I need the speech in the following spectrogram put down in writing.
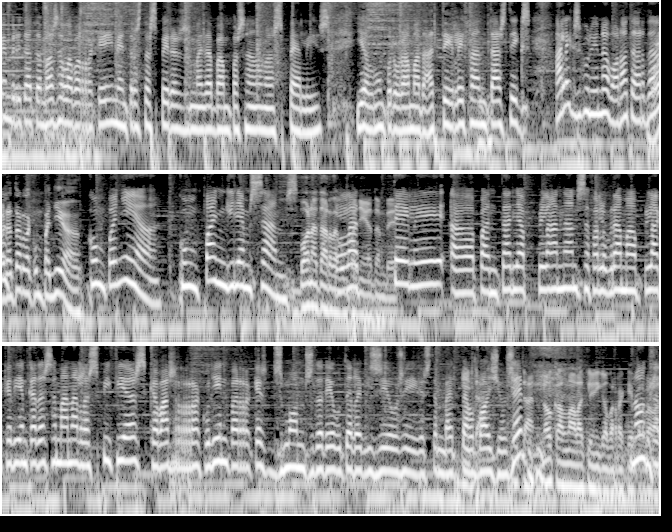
I ben veritat, em vas a la Barraquer i mentre t'esperes allà van passant unes pel·lis i algun programa de tele fantàstics. Àlex Gorina, bona tarda. Bona tarda, companyia. Companyia, company Guillem Sans. Bona tarda, companyia, la també. tele, eh, pantalla plana, encefalograma pla, que diem cada setmana, les pífies que vas recollint per aquests mons de Déu televisius i estem I tant, bojos, i eh? tant. No cal anar a la clínica Barraquer, No, però...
